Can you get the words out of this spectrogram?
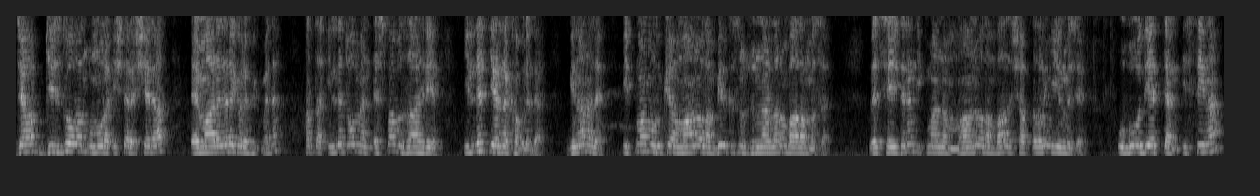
Cevap gizli olan umura, işlere, şeriat, emarelere göre hükmeder. Hatta illet olmayan esbabı zahiri illet yerine kabul eder. Binaenaleyh itmam-ı rükûa mani olan bir kısım zünnarların bağlanması ve secdenin ikmanına mani olan bazı şapkaların giyilmesi ubudiyetten istina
